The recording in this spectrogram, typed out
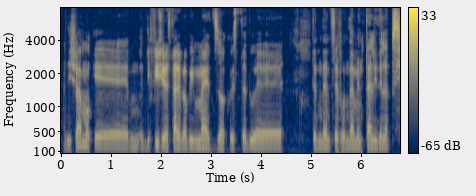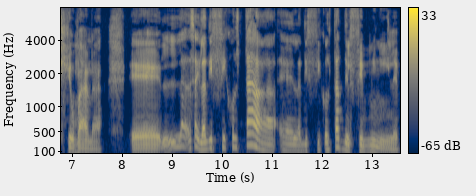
Diciamo che mm, è difficile stare proprio in mezzo a queste due tendenze fondamentali della psiche umana. La, sai, la difficoltà è la difficoltà del femminile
